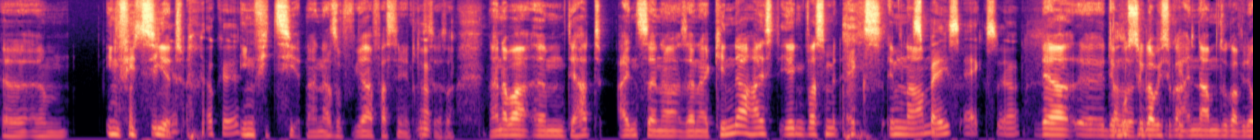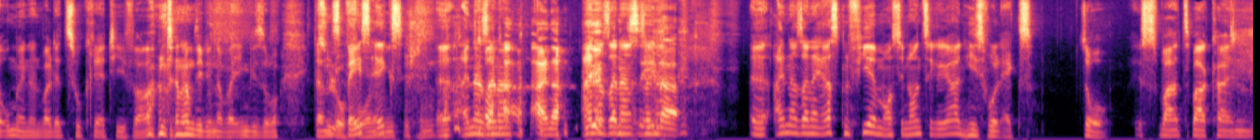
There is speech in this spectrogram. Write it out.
äh, infiziert. Okay. Infiziert, nein, also ja, fasziniert trifft besser. Nein, aber ähm, der hat eins seiner, seiner Kinder, heißt irgendwas mit X im Namen. SpaceX, ja. Der, äh, der Also, musste, glaube ich, sogar einen Namen sogar wieder umändern, weil der zu kreativ war. Und dann haben die den aber irgendwie so. Dann Xylophon SpaceX, äh, einer seiner, Einer. einer seiner, seiner, äh, einer seiner ersten Firmen aus den 90er Jahren hieß wohl X. So, es war zwar kein.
